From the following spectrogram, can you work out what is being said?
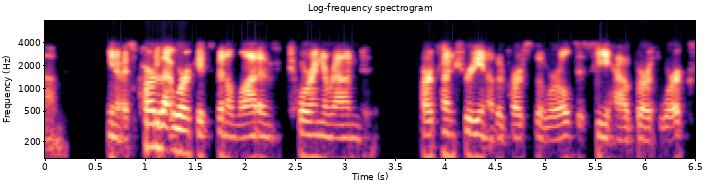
Um, you know, as part of that work, it's been a lot of touring around our country and other parts of the world to see how birth works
